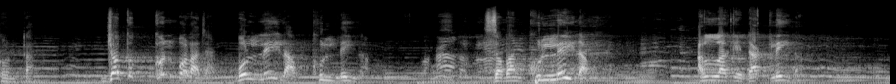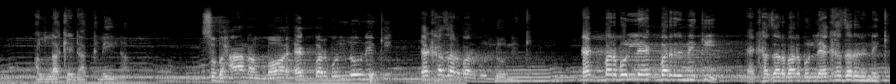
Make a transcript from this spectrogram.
ঘণ্টা, যতক্ষণ বলা যায়, বললেই লাভ, খুললেই লাভ। জবান খুললেই লাভ। আল্লাহকে ডাকলেই লাভ। আল্লাহকে ডাকলেই লাভ। সুবহান আল্লাহ একবার বললেও নাকি, এক হাজার বার বললেও নাকি। একবার বললে একবারের নাকি, এক হাজার বার বললে এক হাজারের নাকি।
